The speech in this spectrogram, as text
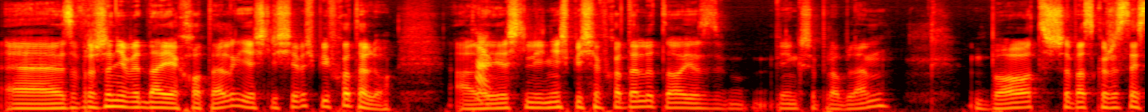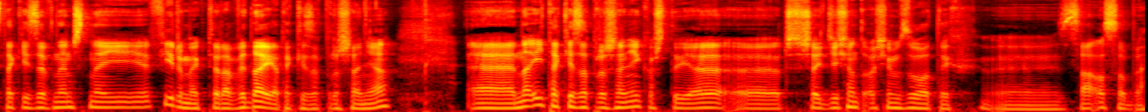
E, zaproszenie wydaje hotel, jeśli się śpi w hotelu. Ale Tak. jeśli nie śpi się w hotelu, to jest większy problem, bo trzeba skorzystać z takiej zewnętrznej firmy, która wydaje takie zaproszenia. E, no i takie zaproszenie kosztuje e, 68 zł e, za osobę.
